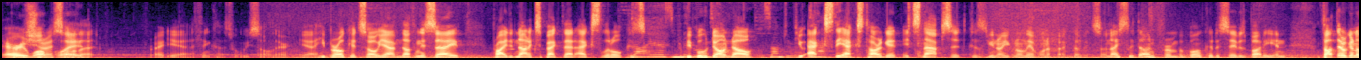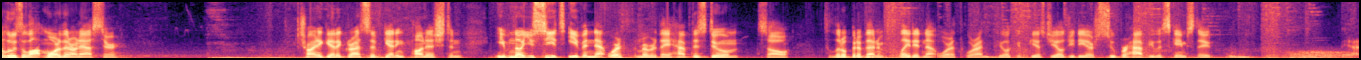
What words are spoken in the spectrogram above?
Very Pretty well sure played. Saw that. Right, yeah, I think that's what we saw there. Yeah, he broke it, so yeah, nothing to say. Probably did not expect that X little, because for people who don't know, middle tower is under if you. X the X target, it snaps it, because you know you can only have one effect of it. So nicely done from BoBoKa to save his buddy, and thought they were going to lose a lot more there on Aster. Trying to get aggressive, getting punished, and even though you see it's even net worth, remember, they have this Doom, so it's a little bit of that inflated net worth, where I feel like the PSG LGD are super happy with game state. Yeah,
